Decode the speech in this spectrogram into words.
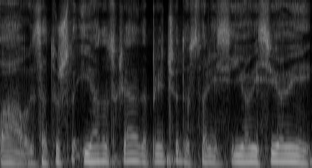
wow, zato što, i onda su krenuli da pričaju da u stvari svi ovi, svi ovi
